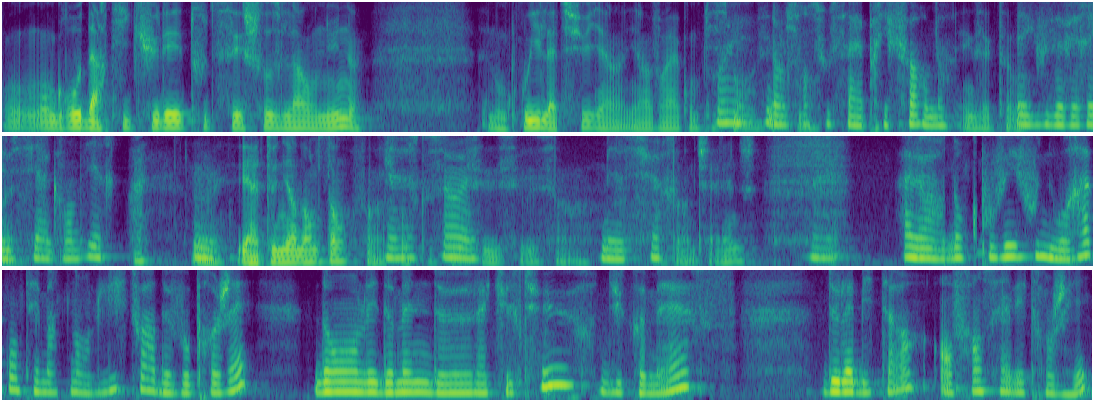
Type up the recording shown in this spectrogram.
en, gros d'articuler toutes ces choses-là en une. Donc oui, là-dessus, il y, a un- il y a un vrai accomplissement. Ouais, dans le sens où ça a pris forme Exactement. et que vous avez réussi à grandir. Ouais, Mm. Et à tenir dans le temps. Enfin, je pense que c'est un, Bien sûr. un peu un challenge. Alors, donc, pouvez-vous nous raconter maintenant l'histoire de vos projets dans les domaines de la culture, du commerce, de l'habitat, en France et à l'étranger?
